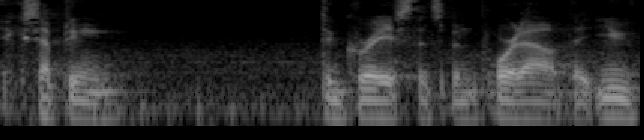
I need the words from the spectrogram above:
accepting the grace that's been poured out, that you,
